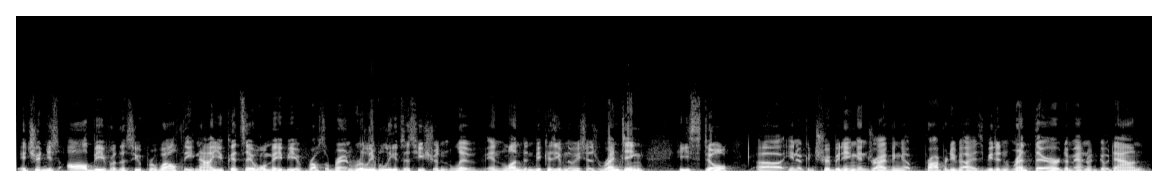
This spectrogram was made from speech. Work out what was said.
It shouldn't just all be for the super wealthy. Now, you could say, well, maybe if Russell Brand really believes this, he shouldn't live in London because even though he's just renting, he's still, uh, you know, contributing and driving up property values. If he didn't rent there, demand would go down.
